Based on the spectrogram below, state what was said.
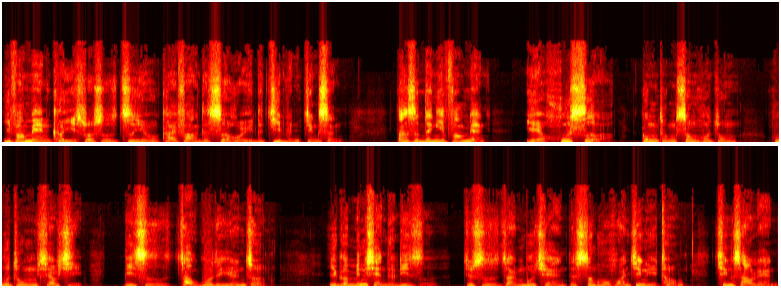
一方面可以说是自由开放的社会的基本精神，但是另一方面也忽视了共同生活中互通消息、彼此照顾的原则。一个明显的例子，就是在目前的生活环境里头，青少年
